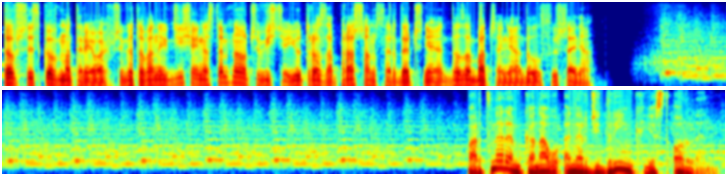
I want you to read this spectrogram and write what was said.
To wszystko w materiałach przygotowanych dzisiaj. Następne oczywiście jutro. Zapraszam serdecznie. Do zobaczenia, do usłyszenia. Partnerem kanału Energy Drink jest Orlen.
